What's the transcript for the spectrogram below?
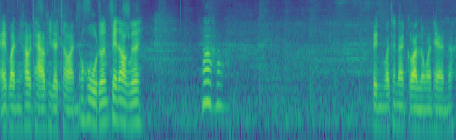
ให้บอลเข้าเท้าพีรทรโอ้โหโดนเป็นออกเลย เป็นวัฒนากรลงมาแทนเนอะ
